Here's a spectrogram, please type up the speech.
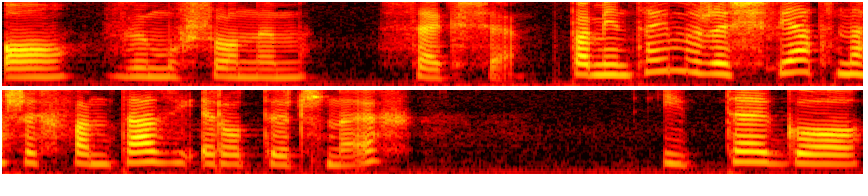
o wymuszonym seksie. Pamiętajmy, że świat naszych fantazji erotycznych i tego,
